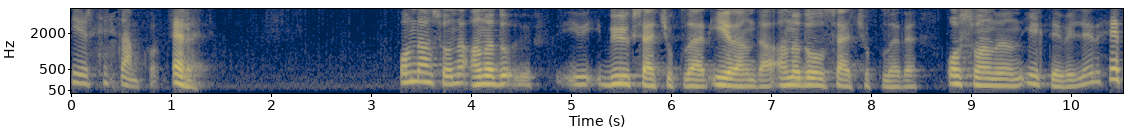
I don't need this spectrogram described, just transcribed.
bir sistem kurmuş. Evet. Ondan sonra Anadolu Büyük Selçuklular İran'da, Anadolu Selçukluları, Osmanlı'nın ilk devirleri hep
